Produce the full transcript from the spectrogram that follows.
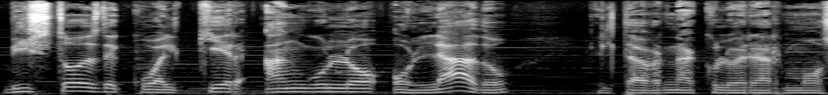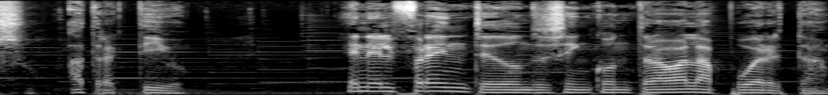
Visto desde cualquier ángulo o lado, el tabernáculo era hermoso, atractivo. En el frente donde se encontraba la puerta,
